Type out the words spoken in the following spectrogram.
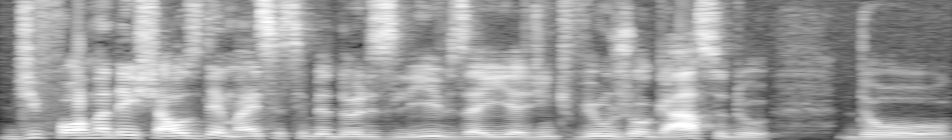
de forma a deixar os demais recebedores livres. Aí a gente viu um jogaço do, do,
